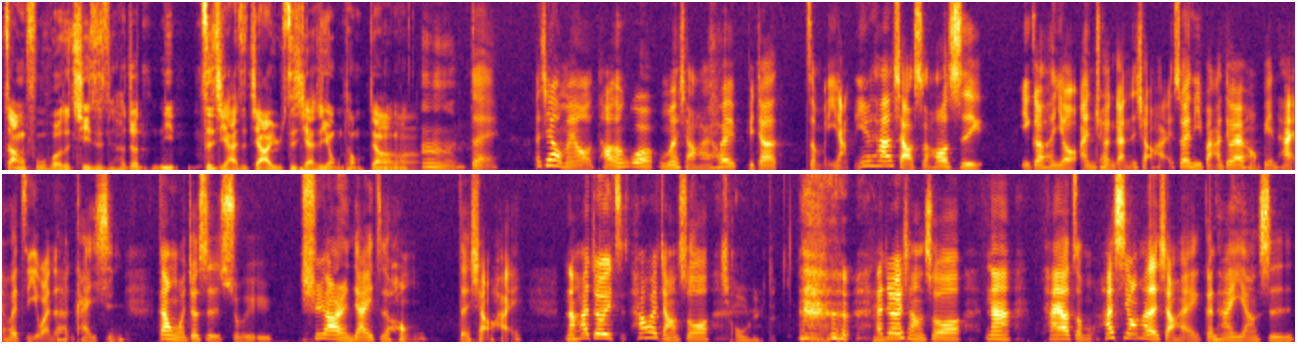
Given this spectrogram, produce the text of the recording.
丈夫或者是妻子，他就你自己还是家瑜，自己还是永彤这样的吗？嗯。对，而且我们有讨论过，我们小孩会比较怎么样？因为他小时候是一个很有安全感的小孩，所以你把他丢在旁边，他也会自己玩的很开心。但我就是属于需要人家一直哄的小孩，然后他就一直他会讲说焦虑的，他就会想说，那他要怎么？他希望他的小孩跟他一样是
